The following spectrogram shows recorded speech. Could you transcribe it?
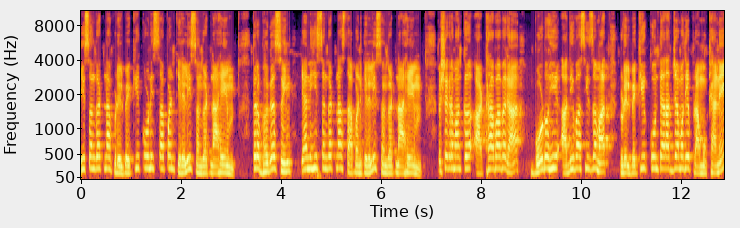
ही संघटना पुढीलपैकी कोणी स्थापन केलेली संघटना आहे? तर भगतसिंग यांनी ही संघटना स्थापन केलेली संघटना आहे. प्रश्न क्रमांक अठरावा बघा बोडो ही आदिवासी जमात पुढीलपैकी कोणत्या राज्यामध्ये प्रामुख्याने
